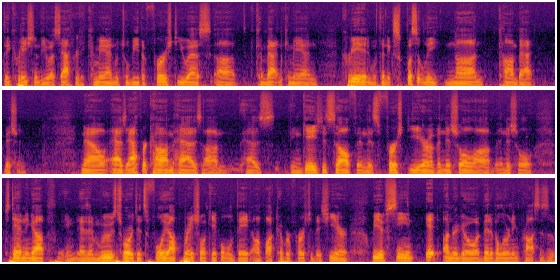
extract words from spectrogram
the creation of the U.S. Africa Command, which will be the first U.S. Uh, combatant command created with an explicitly non-combat mission. Now, as AFRICOM has um, has engaged itself in this first year of initial uh, initial standing up, as it moves towards its fully operational capable date of October 1st of this year, we have seen it undergo a bit of a learning process as,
